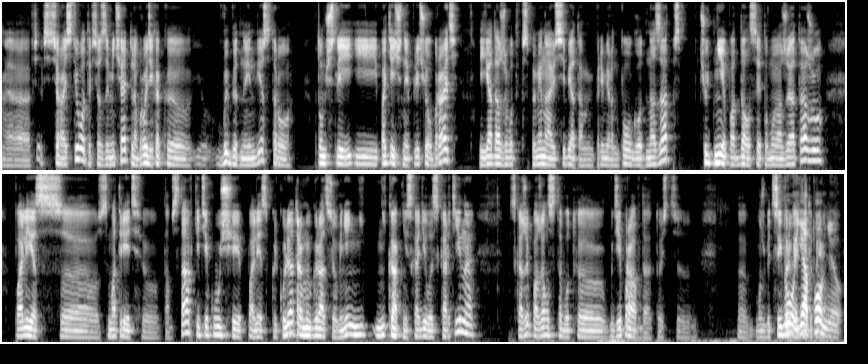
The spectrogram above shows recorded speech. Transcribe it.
э, все растет и все замечательно, вроде как э, выгодно инвестору в том числе и ипотечное плечо брать. И я даже вот вспоминаю себя там примерно полгода назад, чуть не поддался этому ажиотажу, полез э, смотреть э, там ставки текущие, полез в калькулятор миграции, у меня ни, никак не сходилась картина. Скажи, пожалуйста, вот э, где правда? То есть, э, э может быть, цифры Ну, я помню.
